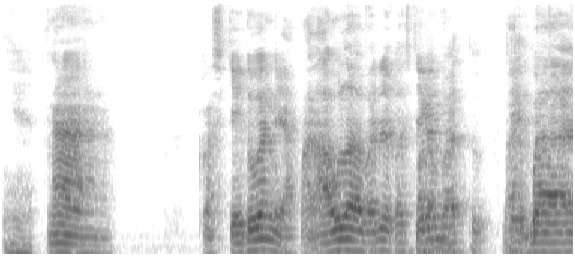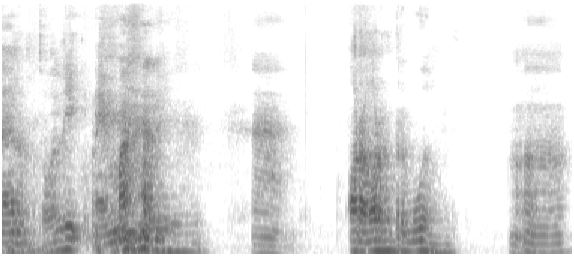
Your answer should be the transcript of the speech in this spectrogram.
Iya. Nah, kelas C itu kan ya tahu lah pada kelas C kan batu. barbar, Coli. preman. Nah, orang-orang terbuang heeh.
